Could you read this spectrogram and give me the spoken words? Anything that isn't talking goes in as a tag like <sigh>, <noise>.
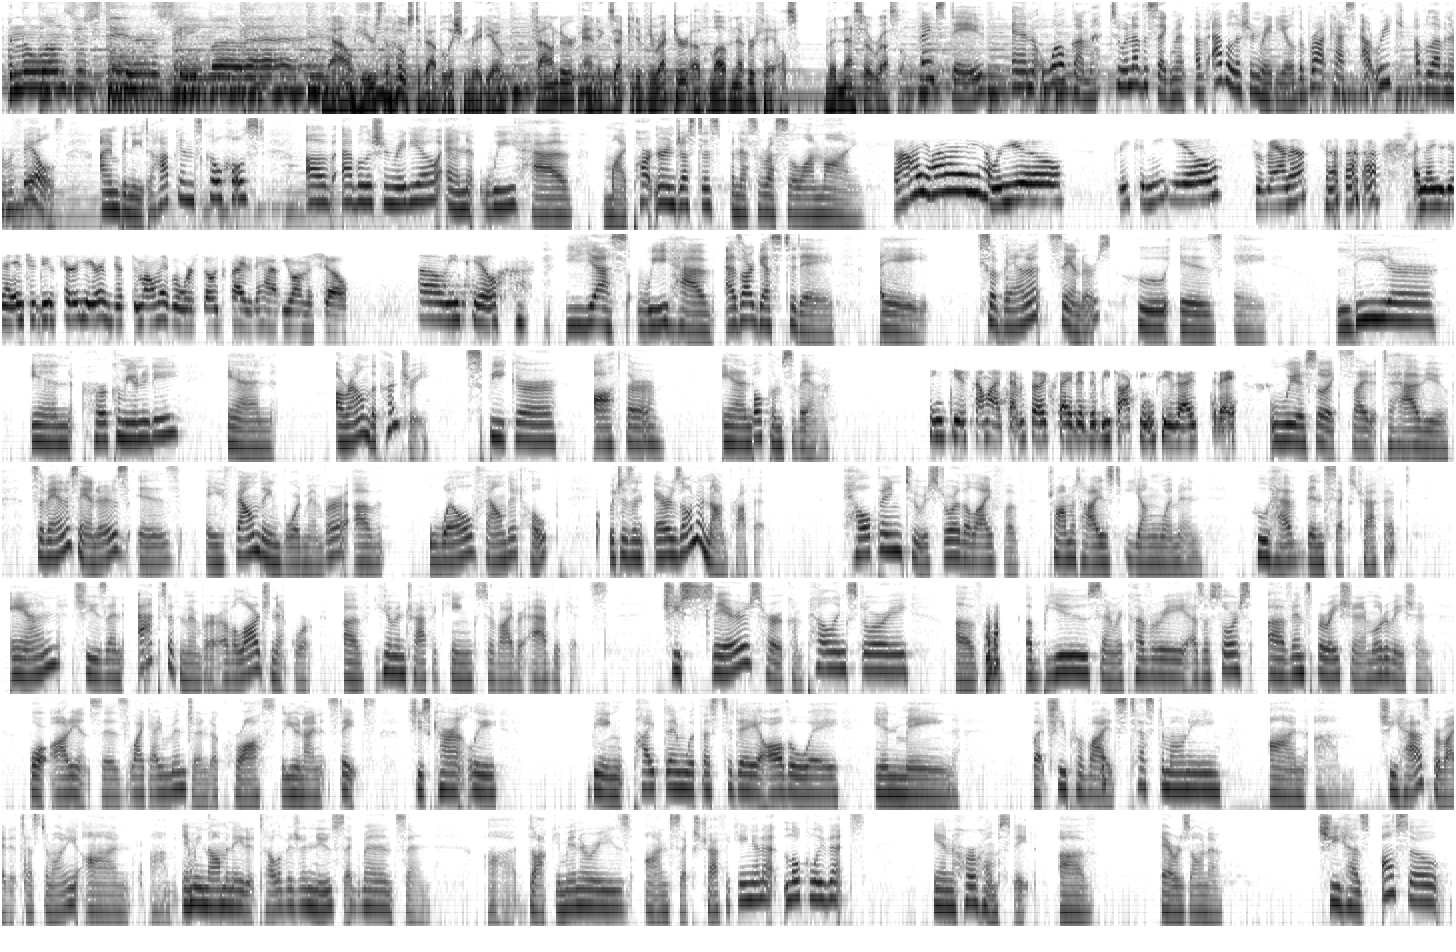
And the ones who still escape our eyes. Now, here's the host of Abolition Radio, founder and executive director of Love Never Fails, Vanessa Russell. Thanks, Dave, and welcome to another segment of Abolition Radio, the broadcast outreach of Love Never Fails. I'm Benita Hopkins, co host of Abolition Radio, and we have my partner in justice, Vanessa Russell, online. Hi, hi. How are you? Great to meet you, Savannah. <laughs> I know you're going to introduce her here in just a moment, but we're so excited to have you on the show. Oh, me too. Yes, we have as our guest today a Savannah Sanders, who is a leader in her community and around the country, speaker, author, and welcome, Savannah. Thank you so much. I'm so excited to be talking to you guys today. We are so excited to have you. Savannah Sanders is a founding board member of Well Founded Hope, which is an Arizona nonprofit helping to restore the life of traumatized young women who have been sex trafficked. And she's an active member of a large network of human trafficking survivor advocates. She shares her compelling story of abuse and recovery as a source of inspiration and motivation for audiences, like I mentioned, across the United States. She's currently being piped in with us today, all the way in Maine. But she provides testimony on, um, she has provided testimony on um, Emmy nominated television news segments and uh, documentaries on sex trafficking and at local events in her home state of Arizona. She has also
